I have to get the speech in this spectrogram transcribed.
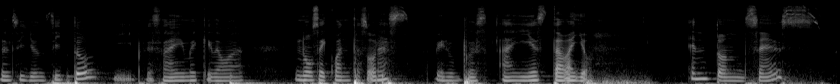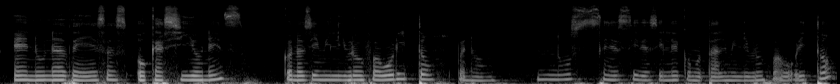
al silloncito, y pues ahí me quedaba no sé cuántas horas, pero pues ahí estaba yo. Entonces, en una de esas ocasiones, conocí mi libro favorito. Bueno, no sé si decirle como tal mi libro favorito,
